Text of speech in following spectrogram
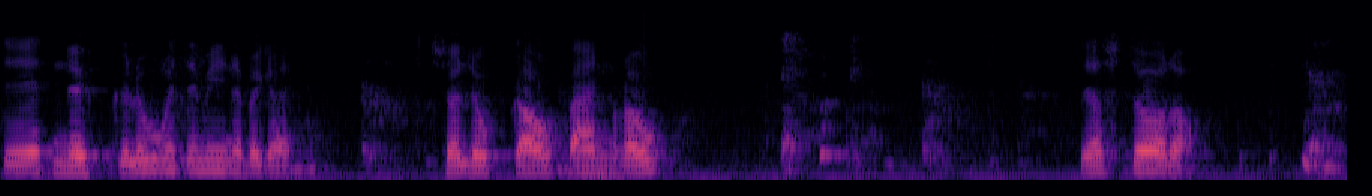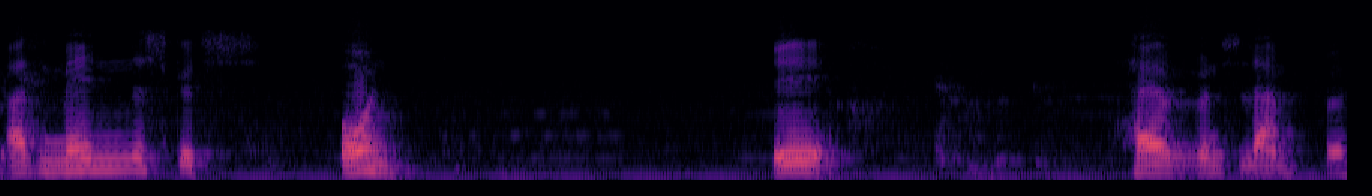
det er et nøkkelord etter mine begreper, som lukker opp andre ord. Der står det at menneskets ånd er Herrens lampe.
